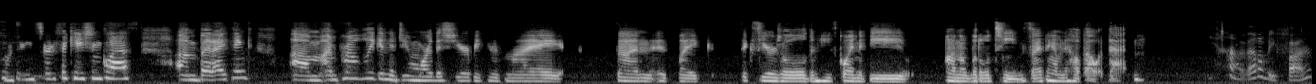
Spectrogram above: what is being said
coaching certification class. Um, but I think um, I'm probably going to do more this year because my son is like six years old and he's going to be on a little team. So I think I'm going to help out with that. Yeah, that'll be fun.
